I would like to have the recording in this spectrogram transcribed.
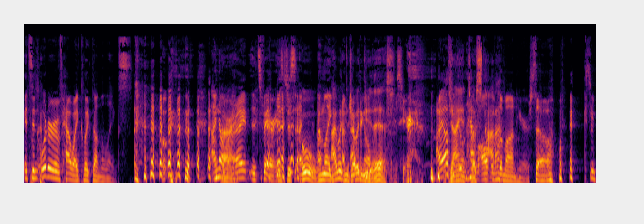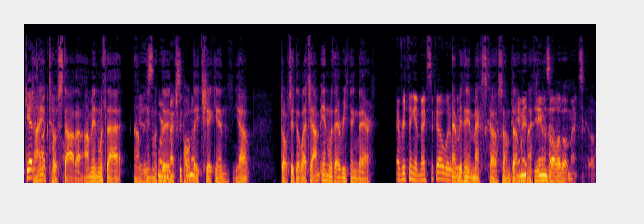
It's in order of how I clicked on the links. Oh. I know, right. right? It's fair. It's just I, Ooh, I'm like I would- I'm I would do this. the place here. I also giant don't have all of them on here, so because we can't Giant talk about tostada. I'm in with that. I'm Yes, in with we're in the Mexico chipotle now? chicken. Yep. Dulce de leche. I'm in with everything there. Everything in Mexico. What, what- Everything in Mexico. So I'm done with Mexico. Damon's now. all about Mexico.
